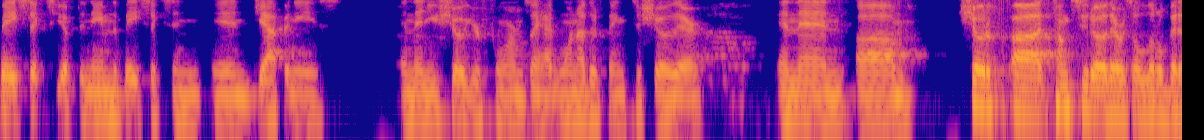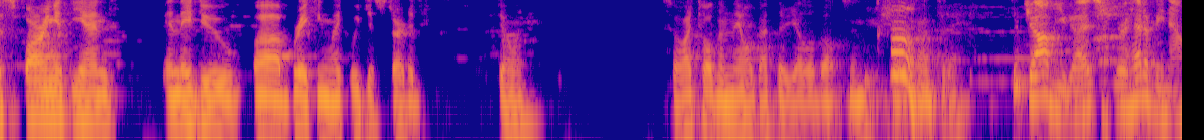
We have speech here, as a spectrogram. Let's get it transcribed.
basics. You have to name the basics in in Japanese, and then you show your forms. I had one other thing to show there, and then um, Shota uh, Tang Soo Do. There was a little bit of sparring at the end, and they do uh, breaking like we just started doing. So I told them they all got their yellow belts in Oh. Shotokan today. Good job, you guys. You're ahead of me now.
